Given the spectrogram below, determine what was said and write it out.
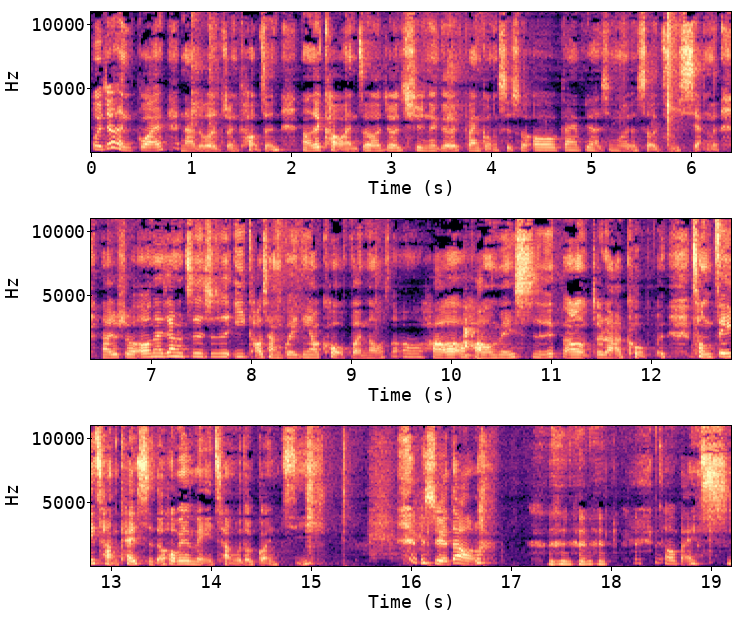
我就很乖，拿着我的准考证，然后在考完之后就去那个办公室说：“哦，刚才不小心我的手机响了。”然后就说：“哦，那这样子就是依考场规定要扣分哦。”我说：“哦，好好，没事。”然后就让他扣分。从这一场开始的后面每一场我都关机，我学到了，超白痴。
